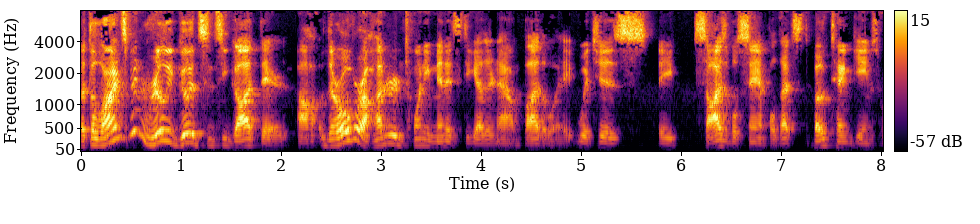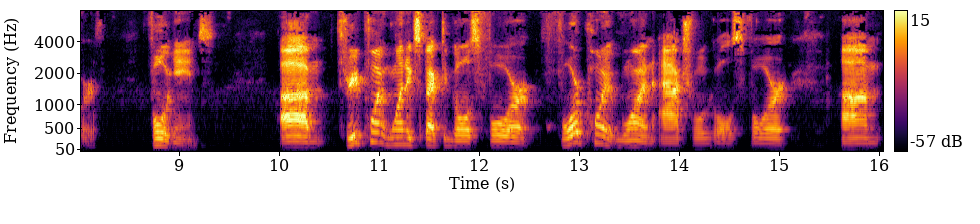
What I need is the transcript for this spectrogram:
But the line's been really good since he got there. Uh, they're over 120 minutes together now, by the way, which is a sizable sample. That's about 10 games worth, full games. Um, 3.1 expected goals for, 4.1 actual goals for. Um,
